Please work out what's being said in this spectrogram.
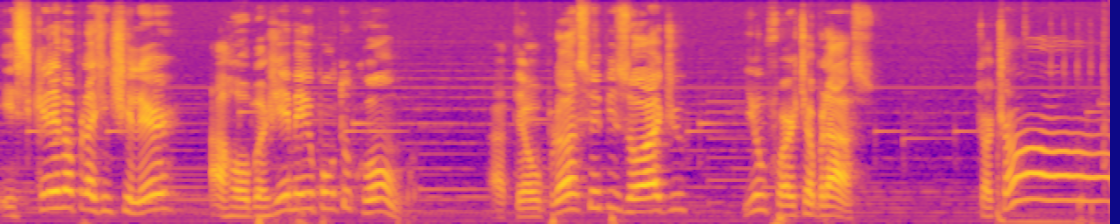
escreva para a gente ler gmail.com. Até o próximo episódio e um forte abraço. Tchau, tchau!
